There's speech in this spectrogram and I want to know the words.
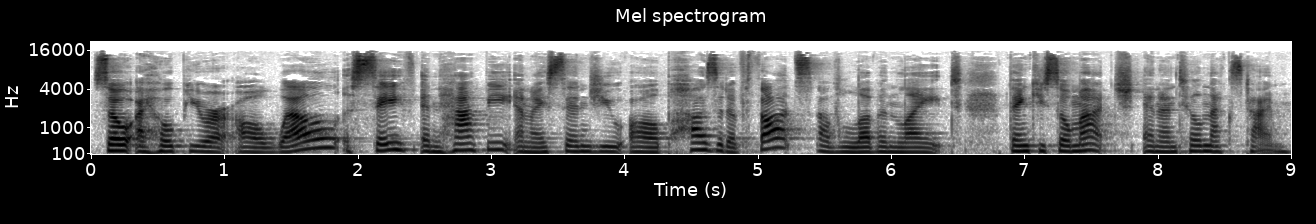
So I hope you are all well, safe, and happy, and I send you all positive thoughts of love and light. Thank you so much, and until next time.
